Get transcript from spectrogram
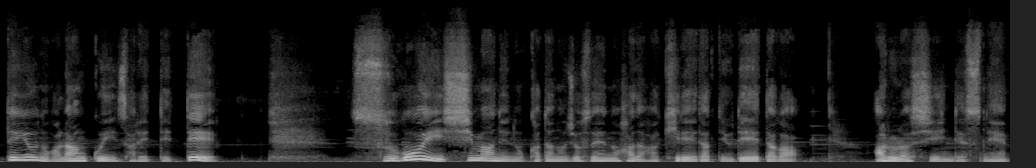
っていうのがランクインされてて、すごい島根の方の女性の肌が綺麗だっていうデータがあるらしいんですね。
